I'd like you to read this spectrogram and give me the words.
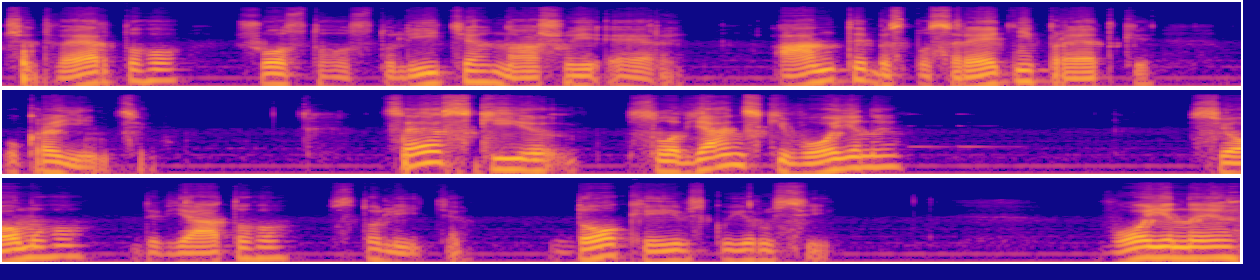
4-6 століття нашої ери. Анти безпосередні предки українців. Це скі... слов'янські воїни 7-9 століття до Київської Русі воїни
